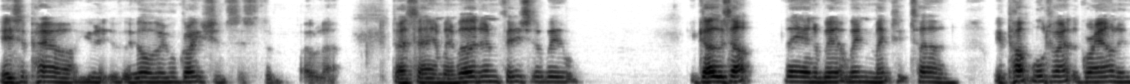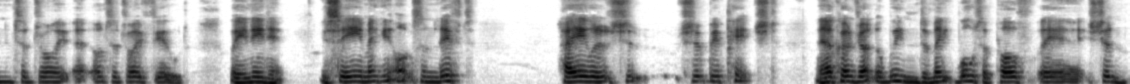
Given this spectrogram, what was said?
It's a power unit of your irrigation system, Polar. Do I understand? When Murden finishes the wheel, it goes up there and the wind makes it turn. We pump water out the ground and into dry uh, onto dry field where you need it. You see, making oxen lift hay should, should be pitched. Now conjure up the wind to make water pour where it shouldn't.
